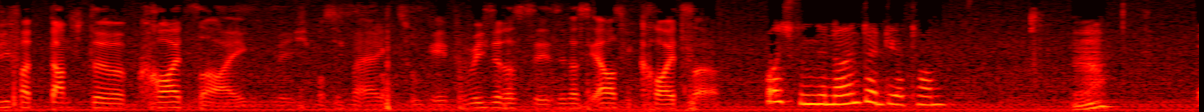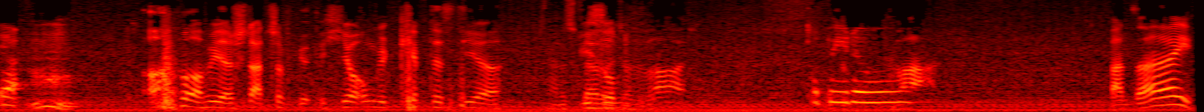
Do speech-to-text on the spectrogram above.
wie verdammte Kreuzer eigentlich, muss ich mal ehrlich zugeben. Für mich sieht das, sehen das eher aus wie Kreuzer. Oh, ich bin genau hinter dir, Tom. Ja? Ja. Oh. Oh, wie das Schlachtschiff ge- hier umgekippt ist hier. Alles Wie klar, so ein. Rad. Torpedo. Banzai!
